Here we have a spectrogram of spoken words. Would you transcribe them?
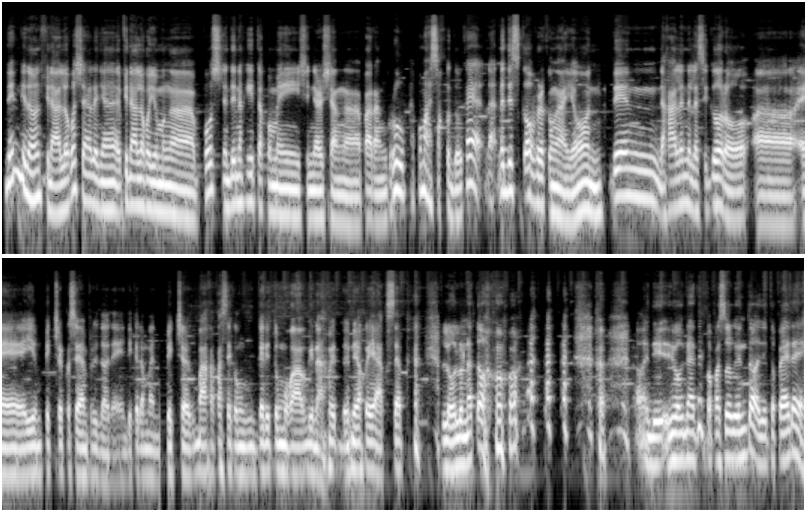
Then, ganoon, finalo ko siya, ganyan. Finalo ko yung mga post niya. Then, nakita ko may senior siyang uh, parang group. Pumasok ko doon. Kaya, na- na-discover ko nga yun. Then, nakala nila siguro, uh, eh, yung picture ko siyempre doon, eh, hindi ko naman picture. Baka kasi kung ganitong mukha ako ginamit doon, hindi ako i-accept. Lolo na to. oh, hindi, huwag natin papasukin to. Dito pwede.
